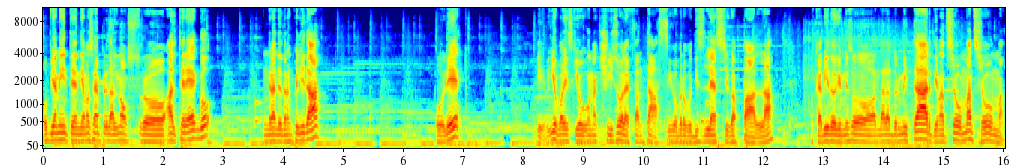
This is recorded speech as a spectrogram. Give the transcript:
Ovviamente andiamo sempre dal nostro alter ego. In grande tranquillità. Olè. Sì, io poi scrivo con AC sola, è fantastico, proprio dislessico a palla. Ho capito che mi sono andato a dormire tardi, ma insomma, insomma.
